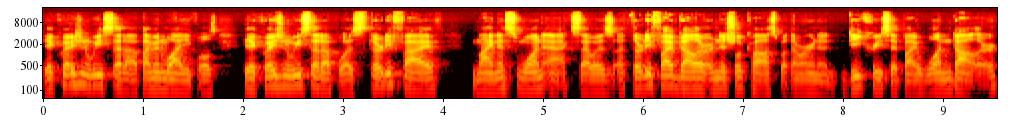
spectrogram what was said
the equation we set up, I'm in y equals, the equation we set up was 35 minus 1x. That was a $35 initial cost, but then we're going to decrease it by $1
